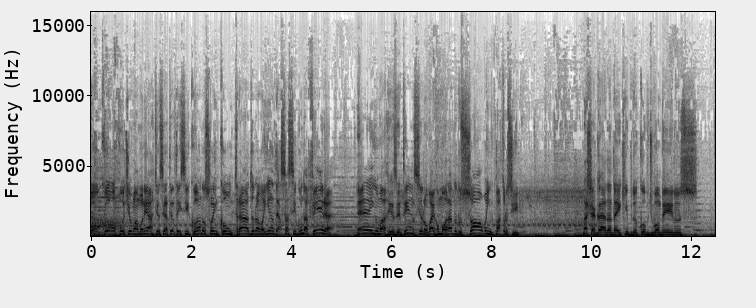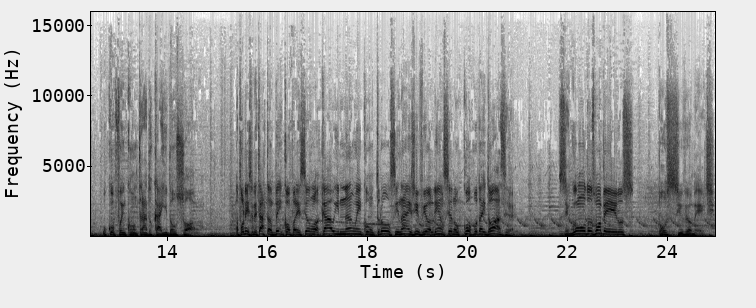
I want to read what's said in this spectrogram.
O corpo de uma mulher de 75 anos foi encontrado na manhã dessa segunda-feira em uma residência no bairro Morada do Sol, em patrocínio. Na chegada da equipe do Corpo de Bombeiros, o corpo foi encontrado caído ao solo. A Polícia Militar também compareceu no local e não encontrou sinais de violência no corpo da idosa. Segundo os bombeiros, possivelmente,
